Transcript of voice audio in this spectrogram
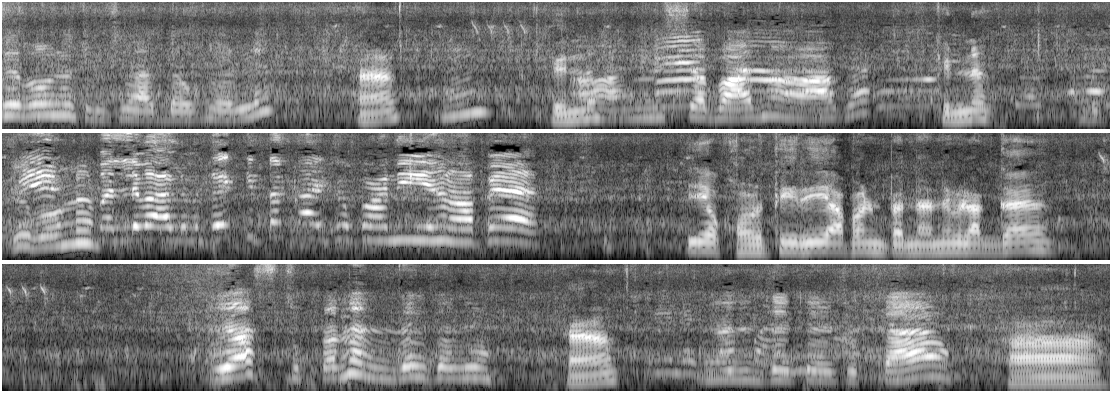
रही है रुके बहु ने तुमसे हाथ दो खेल ले हाँ हम्म किन्ने हाँ, मुझसे बाद में आके किन्ने रुके ने बल्ले वाले में देख कितना काय का पानी है यहाँ पे ये खोलती रही अपन पहनाने में लग गए चुपता ना देख हाँ देख चुपता है हाँ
